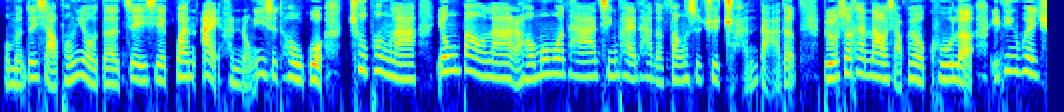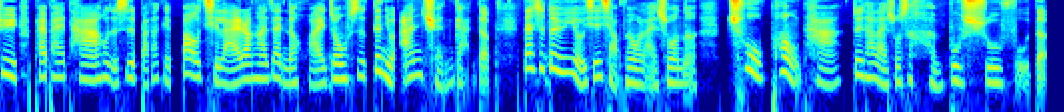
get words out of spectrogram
我们对小朋友的这些关爱，很容易是透过触碰啦、拥抱啦，然后摸摸他、轻拍他的方式去传达的。比如说，看到小朋友哭了，一定会去拍拍他，或者是把他给抱起来，让他在你的怀中是更有安全感的。但是对于有一些小朋友来说呢，触碰他对他来说是很不舒服的，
